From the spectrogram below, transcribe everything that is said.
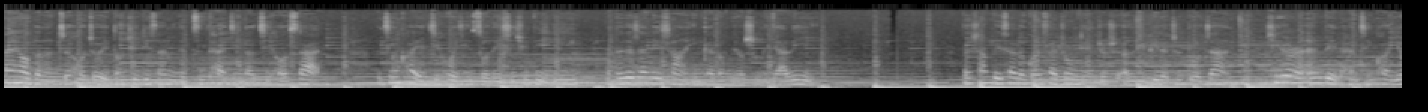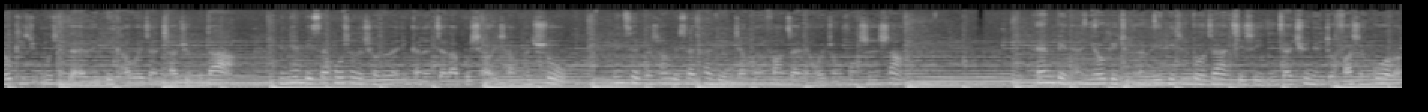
但也有可能最后就以东区第三名的姿态进到季后赛。而金块也几乎已经锁定西区第一，两队在战力上应该都没有什么压力。本场比赛的观赛重点就是 MVP 的争夺战，七六人 n b a 和金块 yokich 目前在 MVP 卡位战差距不大。明天比赛获胜的球队应该能加到不小以上分数，因此本场比赛看点将会放在两位中锋身上。m b i 和 Yokic 的 MVP 争夺战其实已经在去年就发生过了，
